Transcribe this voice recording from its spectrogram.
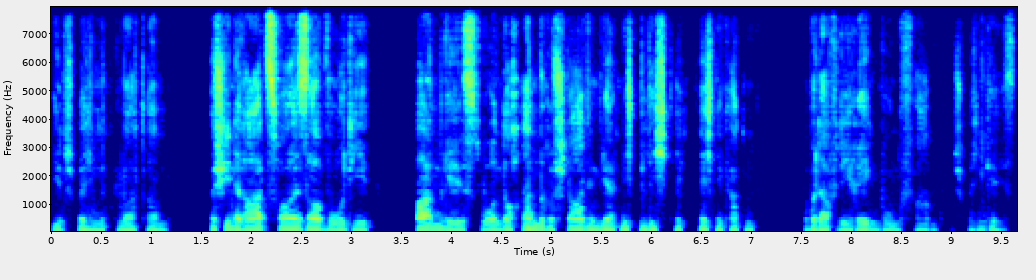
die entsprechend mitgemacht haben verschiedene Ratshäuser, wo die Fahnen gehisst wurden, auch andere Stadien, die halt nicht die Lichttechnik hatten, aber dafür die Regenbogenfarben entsprechend gehisst.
